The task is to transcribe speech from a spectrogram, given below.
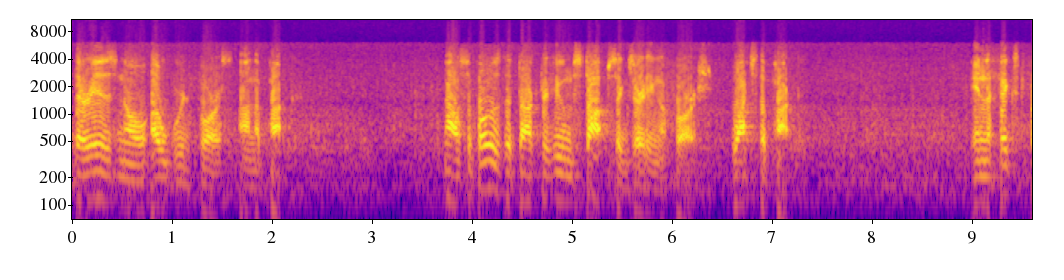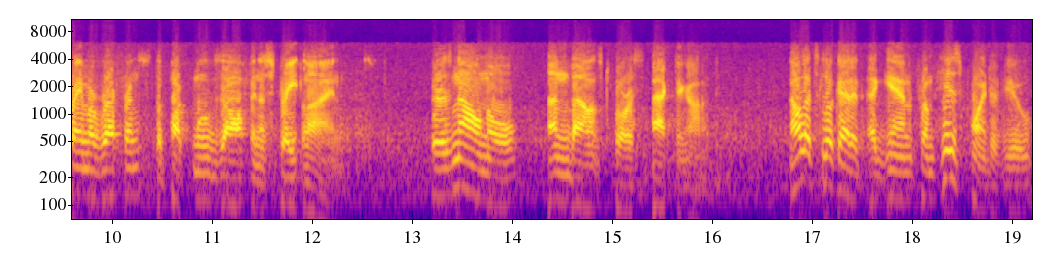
there is no outward force on the puck. Now, suppose that Dr. Hume stops exerting a force. Watch the puck. In the fixed frame of reference, the puck moves off in a straight line. There is now no unbalanced force acting on it. Now let's look at it again from his point of view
